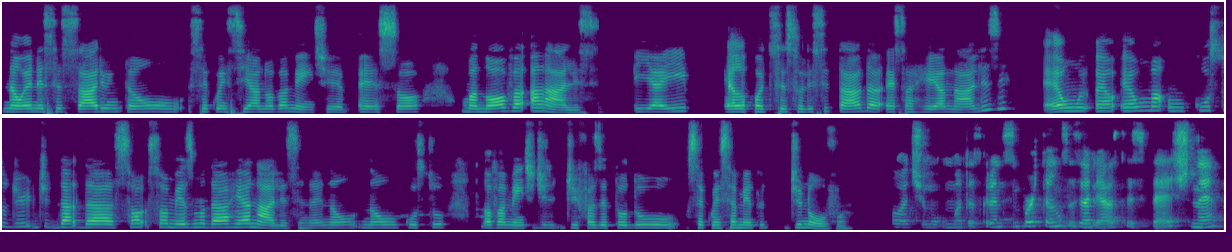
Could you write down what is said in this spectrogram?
Não é necessário, então, sequenciar novamente, é, é só uma nova análise. E aí, ela pode ser solicitada, essa reanálise, é um, é, é uma, um custo de, de da, da, só, só mesmo da reanálise, né? Não, não o custo, novamente, de, de fazer todo o sequenciamento de novo. Ótimo. Uma das grandes importâncias, aliás, desse teste, né,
